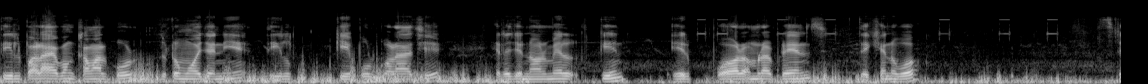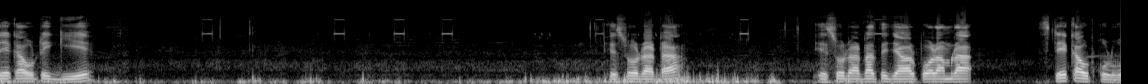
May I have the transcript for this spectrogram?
তিলপাড়া এবং কামালপুর দুটো মজা নিয়ে তিল কে কেপুর করা আছে। এটা যে নর্মাল স্ক্রিন এরপর আমরা ফ্রেন্ডস দেখে নেব। স্টেক আউটে গিয়ে এসো ডাটা এসো ডাটাতে যাওয়ার পর আমরা স্টেক আউট করব।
